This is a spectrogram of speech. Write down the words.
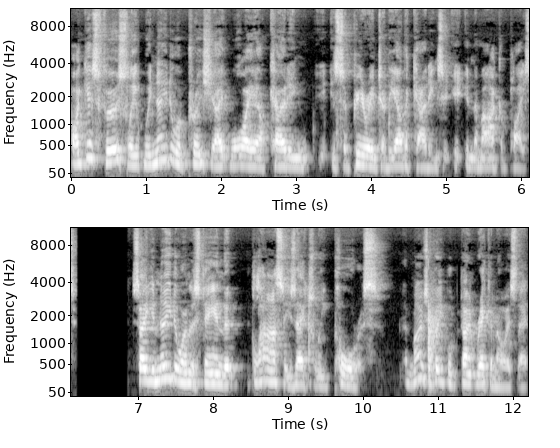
I guess firstly, we need to appreciate why our coating is superior to the other coatings in the marketplace. So you need to understand that glass is actually porous. And most people don't recognise that.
